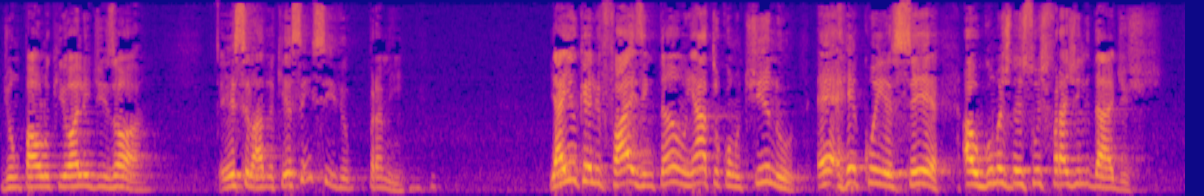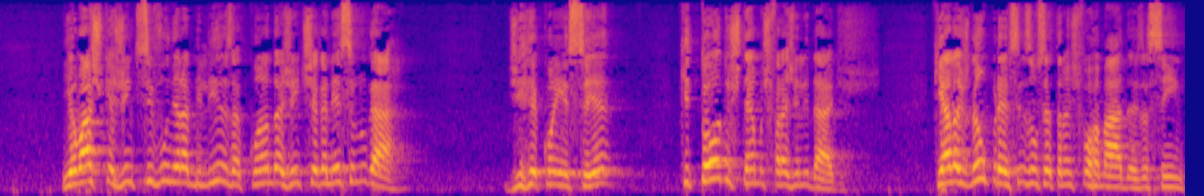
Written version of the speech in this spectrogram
De um Paulo que olha e diz: Ó, oh, esse lado aqui é sensível para mim. E aí o que ele faz, então, em ato contínuo, é reconhecer algumas das suas fragilidades. E eu acho que a gente se vulnerabiliza quando a gente chega nesse lugar de reconhecer que todos temos fragilidades, que elas não precisam ser transformadas assim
